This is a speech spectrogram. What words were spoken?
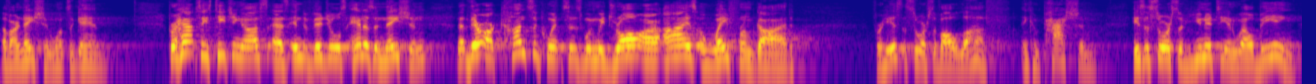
of our nation once again. Perhaps He's teaching us as individuals and as a nation that there are consequences when we draw our eyes away from God, for He is the source of all love and compassion. He's the source of unity and well being.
